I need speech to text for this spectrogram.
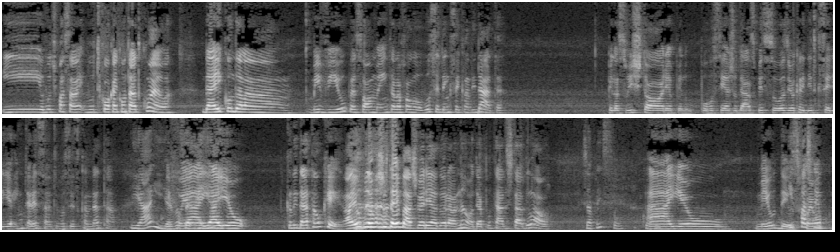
e eu vou te passar, vou te colocar em contato com ela. Daí, quando ela me viu pessoalmente, ela falou: Você tem que ser candidata. Pela sua história, pelo, por você ajudar as pessoas, eu acredito que seria interessante você se candidatar. E aí? E foi aí, tem- aí eu. Candidata ao quê? Aí eu, chutei baixo, vereadora. Ela, não, deputada estadual. Já pensou? Coisa. Aí eu. Meu Deus. Isso faz foi um- tempo?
